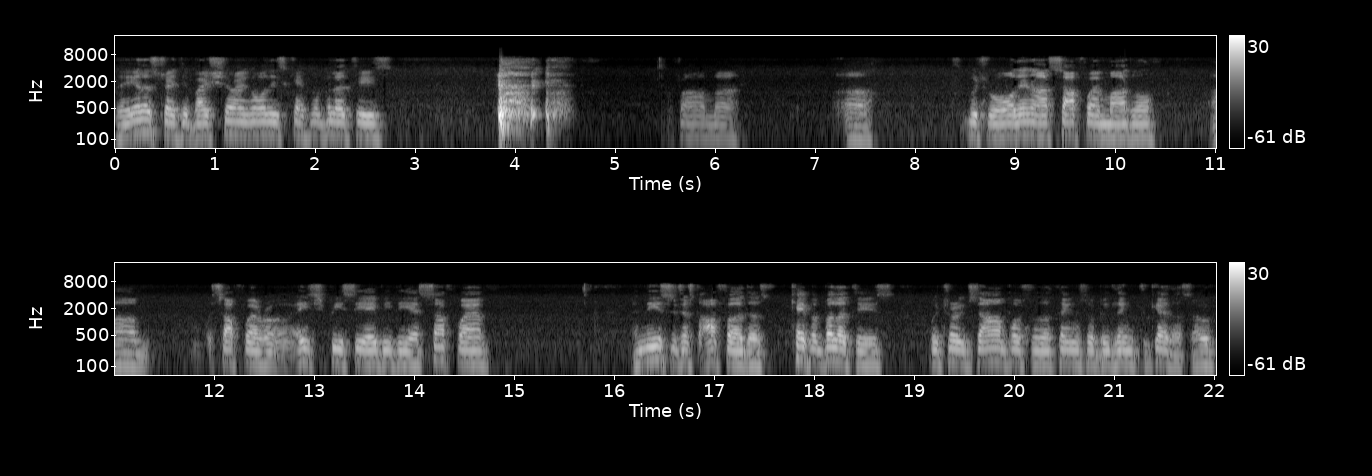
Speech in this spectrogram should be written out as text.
they illustrate it by showing all these capabilities from uh, uh, which were all in our software model, um, software HPC ABDS software. And these are just offer the capabilities which are examples of the things that will be linked together. So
